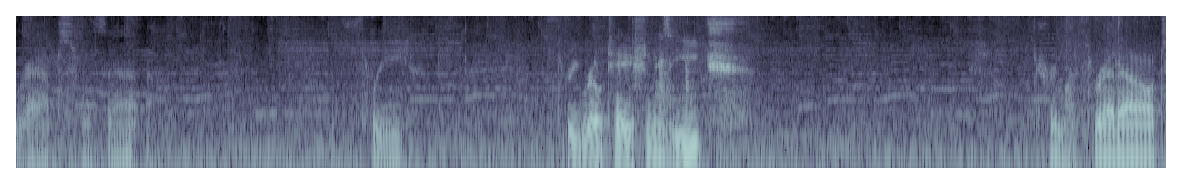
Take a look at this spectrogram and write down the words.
wraps with that. Three, three rotations each. Trim our thread out.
